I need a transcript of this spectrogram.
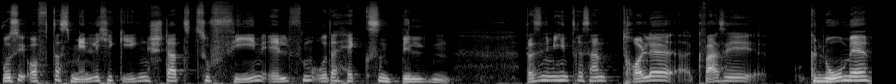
wo sie oft das männliche Gegenstand zu Feen, Elfen oder Hexen bilden. Das ist nämlich interessant. Trolle, quasi Gnome,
